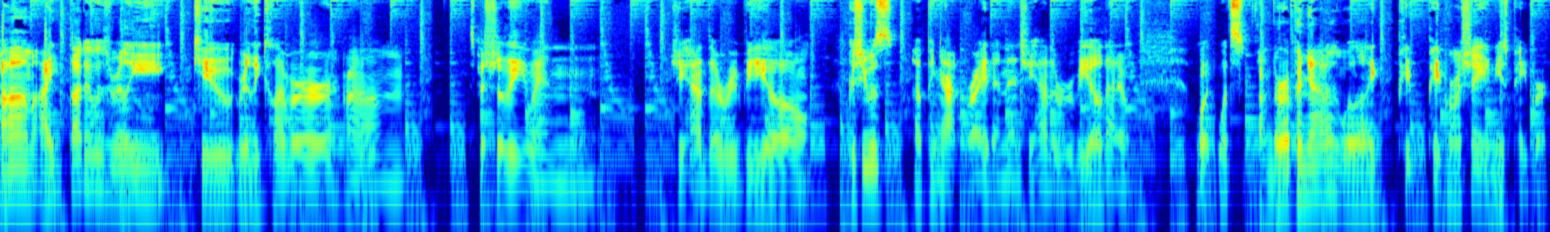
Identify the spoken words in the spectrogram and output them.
Um, I thought it was really cute, really clever. Um, especially when she had the reveal because she was a pinata, right? And then she had the reveal that it, what what's under a pinata? Well, like pa- paper mache, newspaper.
